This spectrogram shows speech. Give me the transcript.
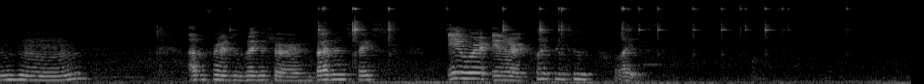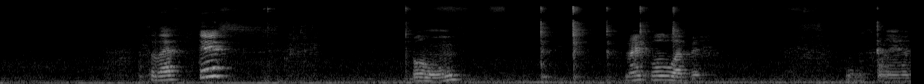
Mm-hmm. Upper frame just making sure buttons face inward and are clicked into place. So that's this. Boom. Nice little weapon. I'm just saying,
